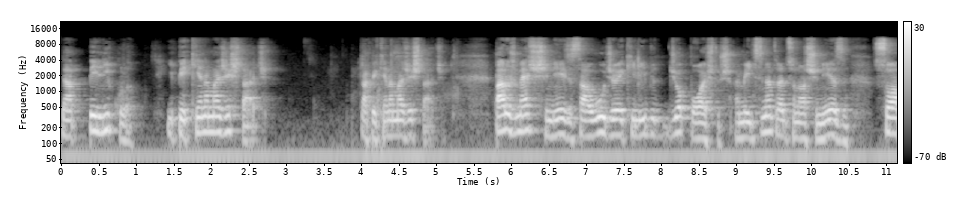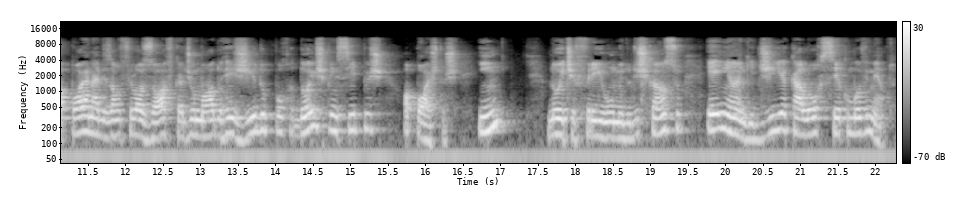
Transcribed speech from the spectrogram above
da película e Pequena Majestade. Da Pequena Majestade. Para os mestres chineses, saúde é o equilíbrio de opostos. A medicina tradicional chinesa só apoia na visão filosófica de um modo regido por dois princípios opostos: yin noite frio, úmido, descanso, e yang, dia, calor, seco, movimento.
